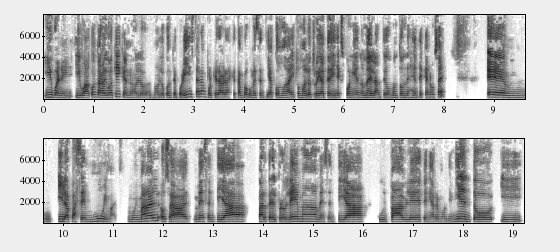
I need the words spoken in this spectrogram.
y bueno, y, voy a contar algo aquí que no lo, no lo conté por Instagram porque la verdad es que tampoco me sentía cómoda ahí como el otro día te dije exponiéndome delante de un montón de gente que no sé. Em, y la pasé muy mal, muy mal, o sea, me sentía parte del problema, me sentía culpable, tenía remordimiento y,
